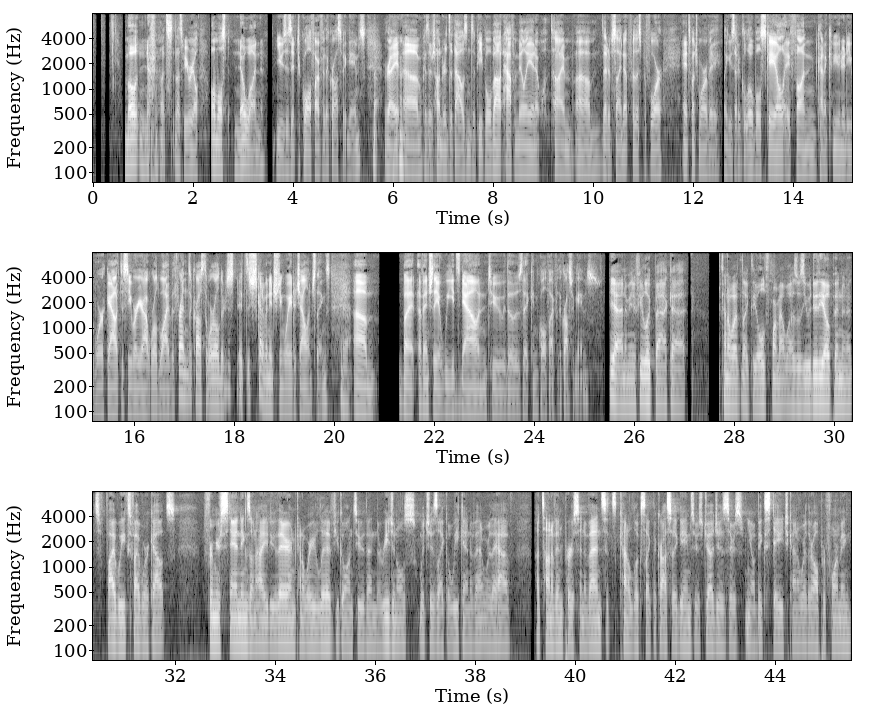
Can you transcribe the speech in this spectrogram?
Mo- no, let's let's be real. Almost no one uses it to qualify for the CrossFit Games, No. right? Because there's hundreds of thousands of people, about half a million at one time, um, that have signed up for this before, and it's much more of a, like you said, a global scale, a fun kind of community workout to see where you're at worldwide with friends across the world, or just it's just kind of an interesting way to challenge things. Yeah. Um, but eventually it weeds down to those that can qualify for the CrossFit Games. Yeah, and I mean, if you look back at kind of what like the old format was, was you would do the open, and it's five weeks, five workouts. From your standings on how you do there and kind of where you live, you go on to then the regionals, which is like a weekend event where they have a ton of in-person events. It kind of looks like the CrossFit Games. There's judges. There's you know a big stage kind of where they're all performing,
